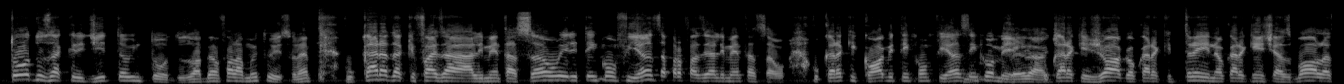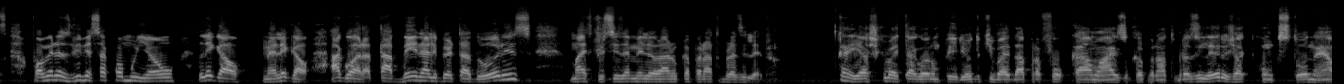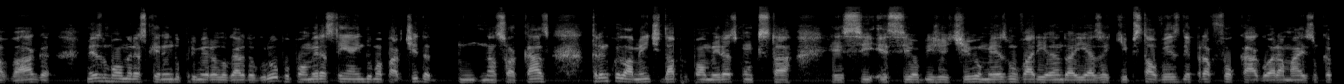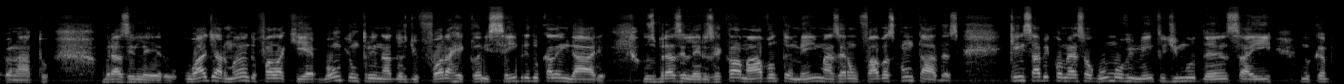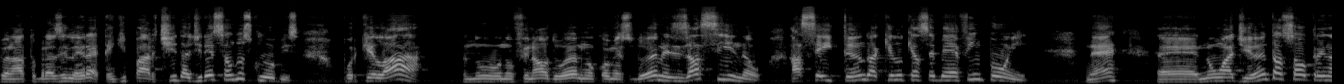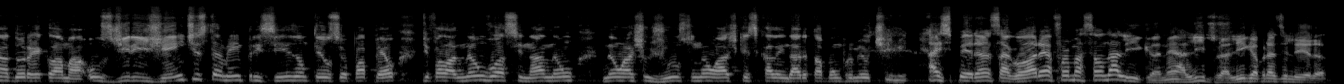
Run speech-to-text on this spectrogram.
todos acreditam em todos. O Abel fala muito isso, né? O cara da que faz a alimentação, ele tem confiança para fazer a alimentação. O cara que come tem confiança em comer. Verdade. O cara que joga, o cara que treina, o cara que enche as bolas. O Palmeiras vive essa comunhão legal. Né, legal. Agora, tá bem na Libertadores, mas precisa melhorar no Campeonato Brasileiro. É, e acho que vai ter agora um período que vai dar para focar mais no Campeonato Brasileiro, já que conquistou né, a vaga. Mesmo o Palmeiras querendo o primeiro lugar do grupo, o Palmeiras tem ainda uma partida na sua casa. Tranquilamente dá para o Palmeiras conquistar esse, esse objetivo, mesmo variando aí as equipes. Talvez dê para focar agora mais no Campeonato Brasileiro. O Adi Armando fala que é bom que um treinador de fora reclame sempre do calendário. Os brasileiros reclamavam também, mas eram favas contadas. Quem sabe começa algum movimento de mudança aí no Campeonato Brasileiro. É, tem que partir da direção dos clubes, porque lá no, no final do ano, no começo do ano, eles assinam, aceitando aquilo que a CBF impõe. Né? É, não adianta só o treinador reclamar, os dirigentes também precisam ter o seu papel de falar: não vou assinar, não, não acho justo, não acho que esse calendário tá bom para o meu time. A esperança agora é a formação da Liga, né? A Libra, a Liga Brasileira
